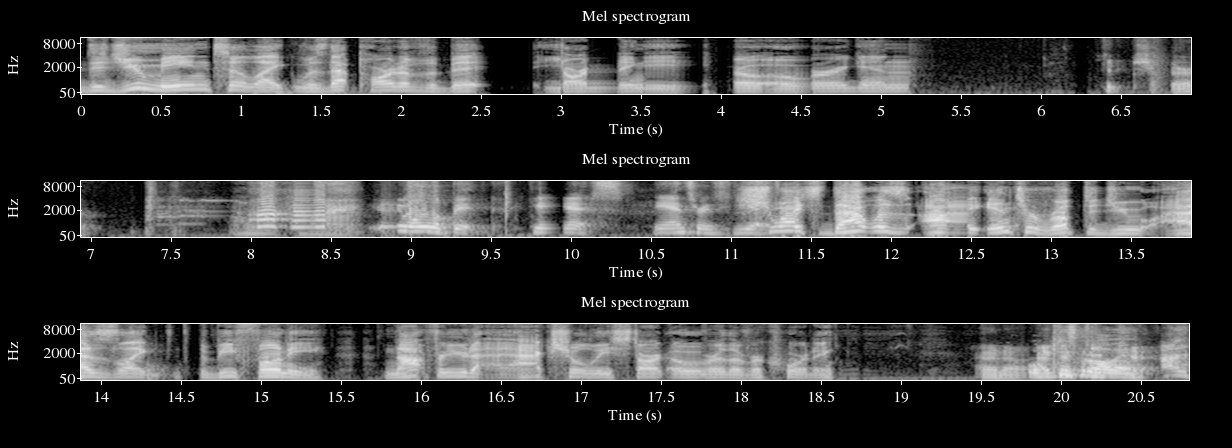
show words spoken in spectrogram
did you mean to like? Was that part of the bit starting the show over again? Sure. All a bit. Yes. The answer is yes. Schweitz, that was I interrupted you as like to be funny, not for you to actually start over the recording. I don't know. We'll I keep just it all in. I,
